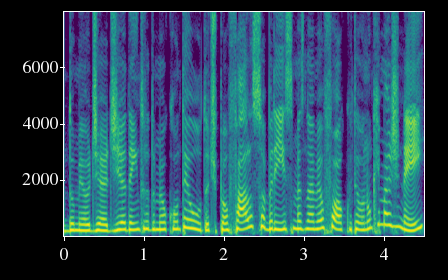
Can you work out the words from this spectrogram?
do meu dia a dia, dentro do meu conteúdo. Tipo, eu falo sobre isso, mas não é meu foco. Então eu nunca imaginei.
